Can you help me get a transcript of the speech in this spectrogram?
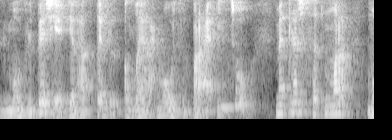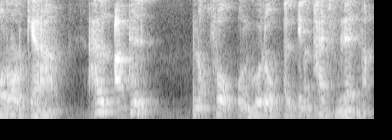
الموت البشع ديال هاد الطفل الله يرحمه ويصبر عائلته ما كانش خصها تمر مرور الكرام. على الأقل نوقفوا ونقولوا الإنقاذ في بلادنا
